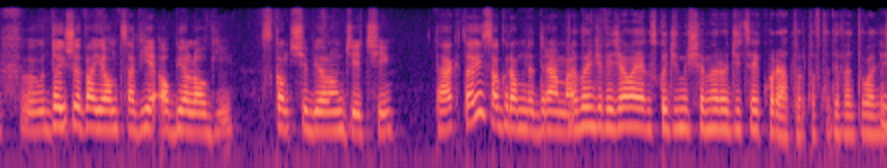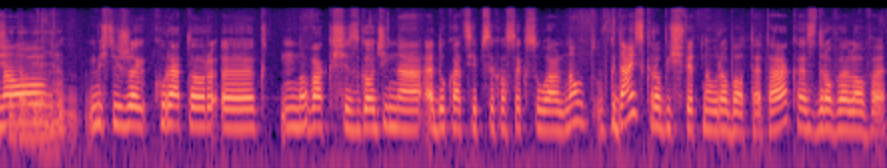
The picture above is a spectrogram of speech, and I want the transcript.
w, dojrzewająca wie o biologii? Skąd się biorą dzieci? Tak? To jest ogromny dramat. No będzie wiedziała, jak zgodzimy się my, rodzice i kurator, to wtedy ewentualnie się No, dowie, nie? myśli, że kurator k- Nowak się zgodzi na edukację psychoseksualną. W Gdańsk robi świetną robotę, tak? Zdrowe Lowe.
